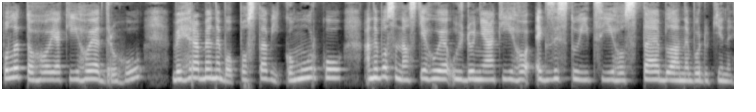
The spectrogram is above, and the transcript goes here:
Podle toho, jakýho je druhu, vyhrabe nebo postaví komůrku, anebo se nastěhuje už do nějakého existujícího stébla nebo dutiny.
